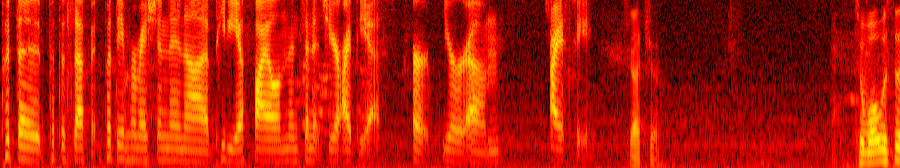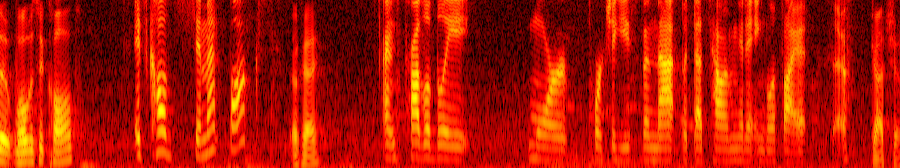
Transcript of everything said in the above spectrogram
put the put the stuff put the information in a PDF file, and then send it to your IPS or your um, ISP. Gotcha. So what was the what was it called? It's called Cimet Box. Okay. I was probably more Portuguese than that, but that's how I'm going to Englify it. So Gotcha.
